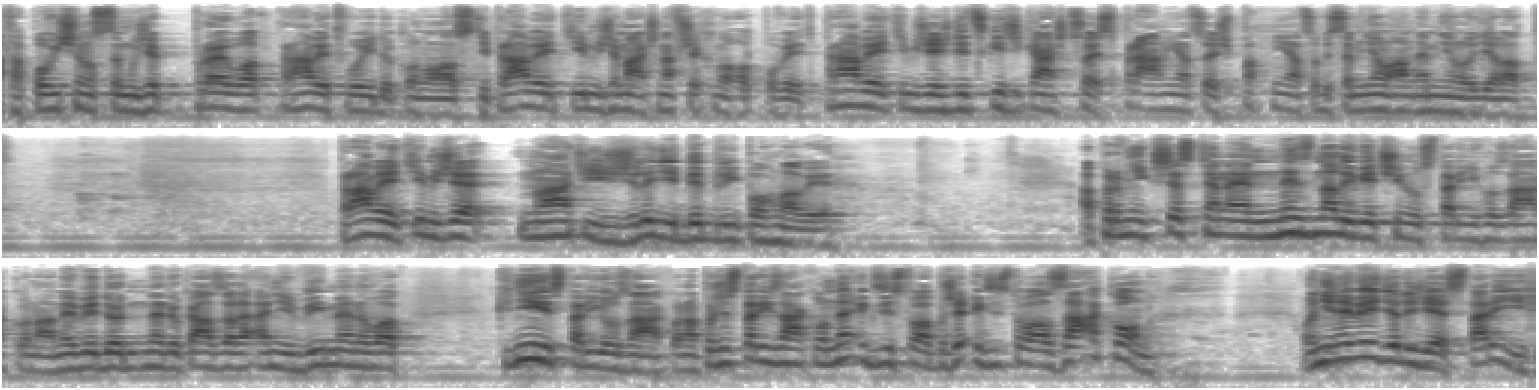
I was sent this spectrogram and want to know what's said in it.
A ta povýšenost se může projevovat právě tvojí dokonalosti, právě tím, že máš na všechno odpověď, právě tím, že vždycky říkáš, co je správný a co je špatný a co by se mělo a nemělo dělat. Právě tím, že mlátíš lidi Biblí po hlavě. A první křesťané neznali většinu starého zákona, nedokázali ani vyjmenovat knihy starého zákona, protože starý zákon neexistoval, protože existoval zákon. Oni nevěděli, že je starý.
